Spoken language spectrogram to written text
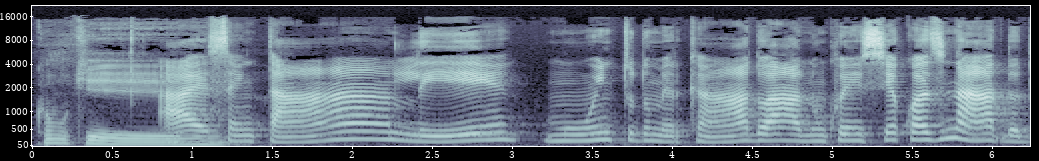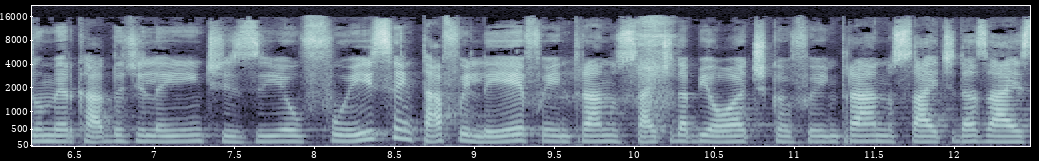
Como que. Ah, é sentar, ler muito do mercado. Ah, não conhecia quase nada do mercado de lentes. E eu fui sentar, fui ler, fui entrar no site da Biótica, fui entrar no site das AIS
